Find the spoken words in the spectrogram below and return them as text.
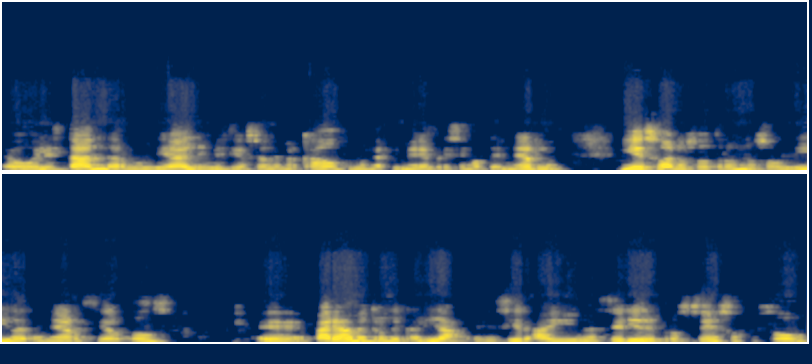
o el estándar mundial de investigación de mercado. Fuimos la primera empresa en obtenerlo y eso a nosotros nos obliga a tener ciertos eh, parámetros de calidad. Es decir, hay una serie de procesos que son,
